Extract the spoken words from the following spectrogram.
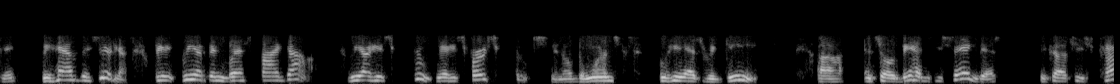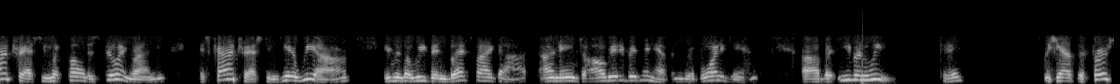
Okay? We have the Spirit. We we have been blessed by God. We are His fruit. We are His first fruits. You know, the ones who He has redeemed. Uh, and so then he's saying this because he's contrasting what Paul is doing, Ronnie. Is contrasting. Here we are Even though we've been blessed by God, our names are already written in heaven. We're born again. Uh, but even we, okay, we have the first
